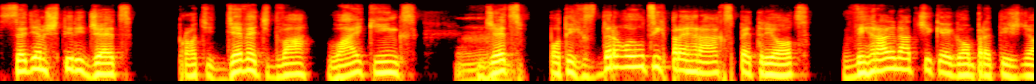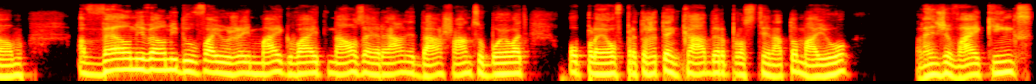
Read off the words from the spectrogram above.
7-4 Jets proti 9-2 Vikings. Mm. Jets po tých zdrvujúcich prehrách s Patriots vyhrali nad Chicagom pred týždňom a veľmi, veľmi dúfajú, že im Mike White naozaj reálne dá šancu bojovať o playoff, pretože ten káder proste na to majú. Lenže Vikings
